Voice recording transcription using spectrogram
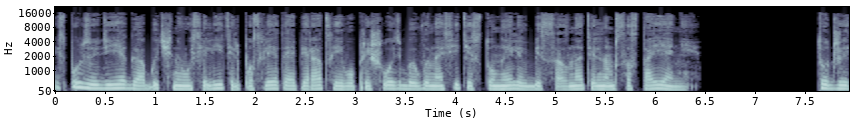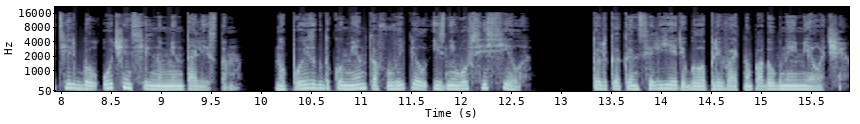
Используя Диего обычный усилитель, после этой операции его пришлось бы выносить из туннеля в бессознательном состоянии. Тот же Этиль был очень сильным менталистом, но поиск документов выпил из него все силы. Только консильере было плевать на подобные мелочи.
